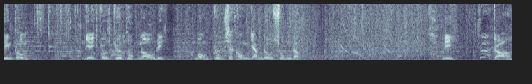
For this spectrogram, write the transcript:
Thiên Thuận. Về chỗ chứa thuốc nổ đi. Bọn chúng sẽ không dám nổ súng đâu. Đi Rõ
